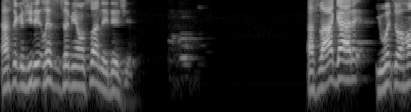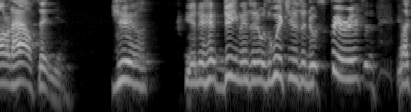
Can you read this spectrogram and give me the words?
I said, because you didn't listen to me on Sunday, did you? I said, I got it. You went to a haunted house, didn't you? Yeah and they had demons and it was witches and it was spirits and I,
